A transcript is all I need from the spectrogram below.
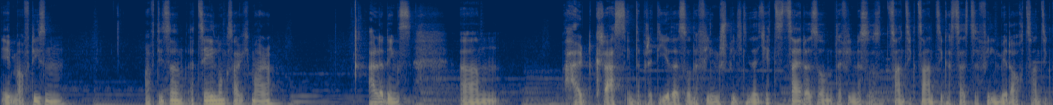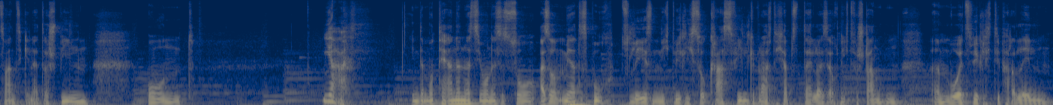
eben auf diesem, auf dieser Erzählung, sage ich mal. Allerdings ähm, halt krass interpretiert. Also der Film spielt in der Jetztzeit, also der Film ist aus 2020, das heißt der Film wird auch 2020 in etwa spielen. Und ja, in der modernen Version ist es so, also mir hat das Buch zu lesen nicht wirklich so krass viel gebracht. Ich habe es teilweise auch nicht verstanden, ähm, wo jetzt wirklich die Parallelen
